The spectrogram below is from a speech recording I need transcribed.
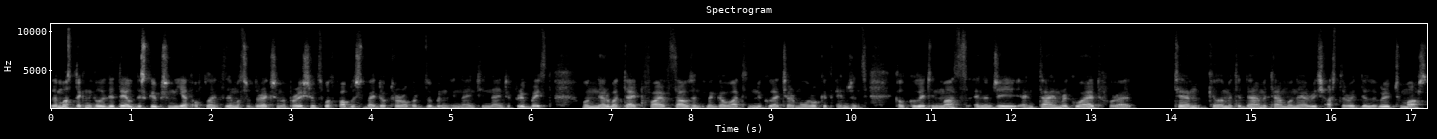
The most technically detailed description yet of planetesimals direction operations was published by Dr. Robert Zubrin in 1993 based on NERVA type 5000 megawatt nuclear thermal rocket engines, calculating mass, energy, and time required for a 10 kilometer diameter ammonia-rich asteroid delivery to Mars,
